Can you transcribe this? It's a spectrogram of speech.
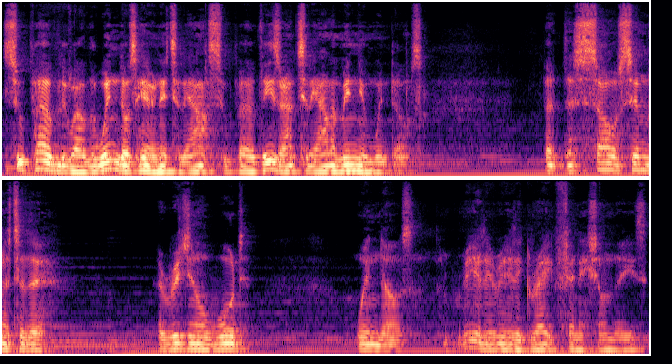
superbly well. The windows here in Italy are superb. These are actually aluminium windows. But they're so similar to the original wood windows. Really, really great finish on these.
